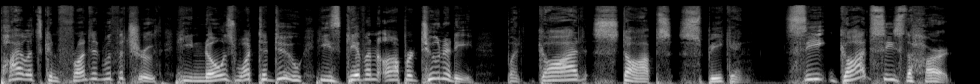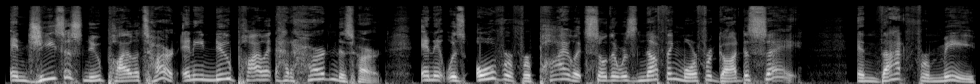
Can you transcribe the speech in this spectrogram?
Pilate's confronted with the truth. He knows what to do. He's given opportunity. But God stops speaking. See, God sees the heart. And Jesus knew Pilate's heart, and he knew Pilate had hardened his heart. And it was over for Pilate, so there was nothing more for God to say. And that, for me,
